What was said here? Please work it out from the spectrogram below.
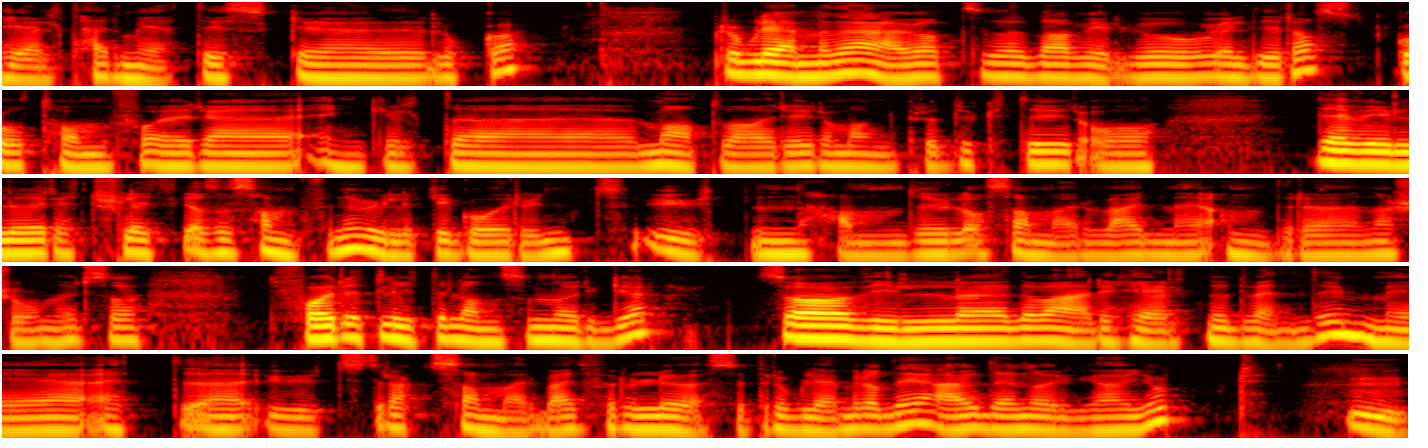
helt hermetisk eh, lukka. Problemet med det er jo at eh, da vil vi jo veldig raskt gå tom for enkelte matvarer og mange produkter. Og det vil rett og slett Altså samfunnet vil ikke gå rundt uten handel og samarbeid med andre nasjoner. Så for et lite land som Norge så vil eh, det være helt nødvendig med et eh, utstrakt samarbeid for å løse problemer. Og det er jo det Norge har gjort Mm.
